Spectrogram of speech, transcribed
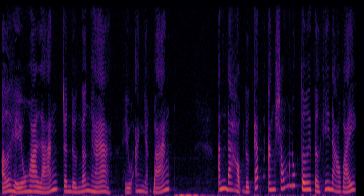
Ở hiệu Hoa Lãng, Trên đường Ngân Hà, Hiệu ăn Nhật Bản. Anh đã học được cách ăn sống nút tươi từ khi nào vậy?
